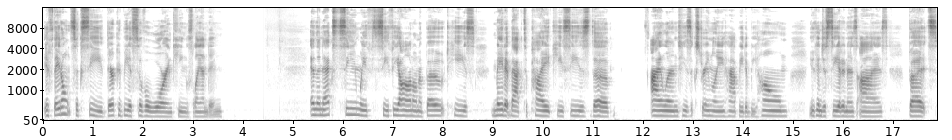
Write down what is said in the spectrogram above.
if they don't succeed, there could be a civil war in King's Landing. In the next scene, we see Theon on a boat. He's made it back to Pike. He sees the island. He's extremely happy to be home. You can just see it in his eyes. But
